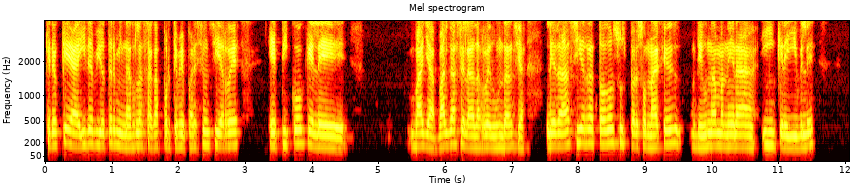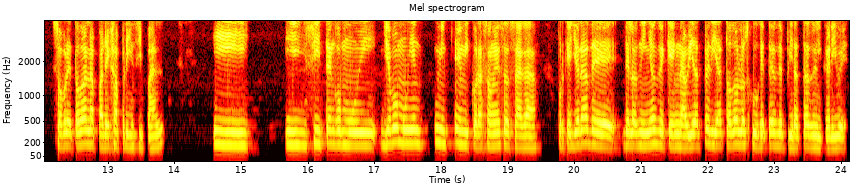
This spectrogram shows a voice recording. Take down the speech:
creo que ahí debió terminar la saga porque me parece un cierre épico que le, vaya, válgase la redundancia, le da cierre a todos sus personajes de una manera increíble, sobre todo a la pareja principal. Y y sí tengo muy, llevo muy en mi, en mi corazón esa saga, porque yo era de, de, los niños de que en Navidad pedía todos los juguetes de Piratas del Caribe,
